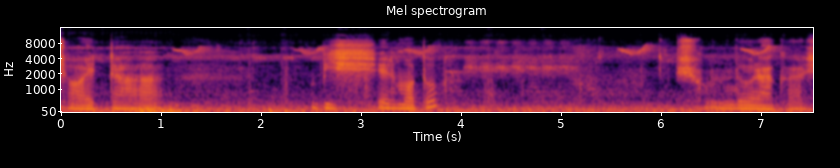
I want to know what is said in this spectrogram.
ছয়টা বিশের মতো। সুন্দর আকাশ।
